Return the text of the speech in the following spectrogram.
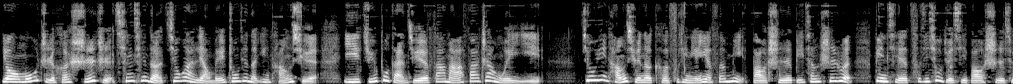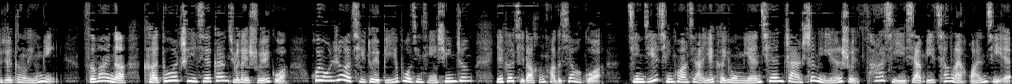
用拇指和食指轻轻地揪按两眉中间的印堂穴，以局部感觉发麻发胀为宜。揪印堂穴呢，可促进粘液分泌，保持鼻腔湿润，并且刺激嗅觉细胞，使嗅觉更灵敏。此外呢，可多吃一些柑橘类水果，或用热气对鼻部进行熏蒸，也可起到很好的效果。紧急情况下，也可用棉签蘸生理盐水擦洗一下鼻腔来缓解。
